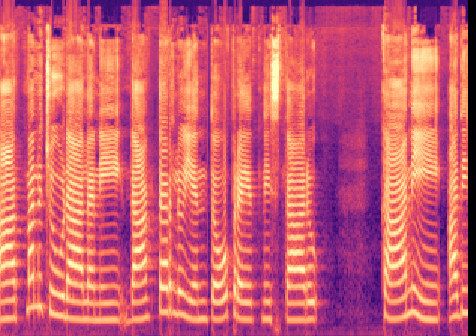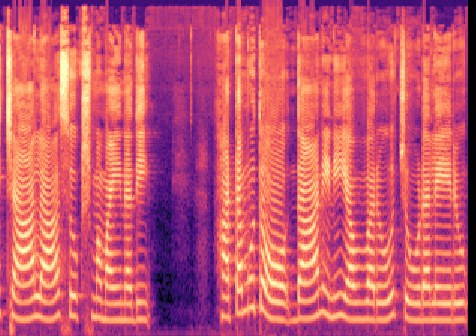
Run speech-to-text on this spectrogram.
ఆత్మను చూడాలని డాక్టర్లు ఎంతో ప్రయత్నిస్తారు. కానీ అది చాలా సూక్ష్మమైనది. హఠముతో దానిని ఎవ్వరూ చూడలేరు.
